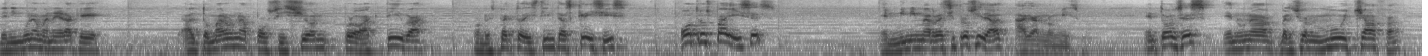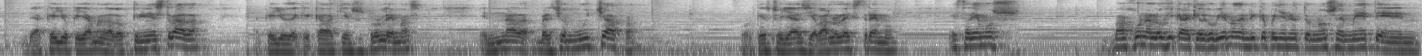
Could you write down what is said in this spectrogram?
de ninguna manera que al tomar una posición proactiva con respecto a distintas crisis, otros países, en mínima reciprocidad, hagan lo mismo. Entonces, en una versión muy chafa de aquello que llaman la doctrina Estrada, aquello de que cada quien sus problemas, en una versión muy chafa, porque esto ya es llevarlo al extremo, estaríamos bajo una lógica de que el gobierno de Enrique Peña Nieto no se mete en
